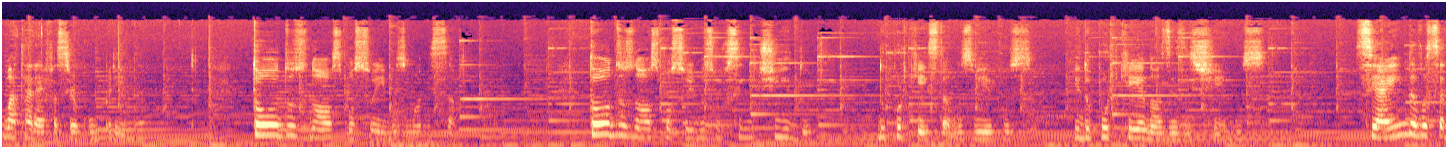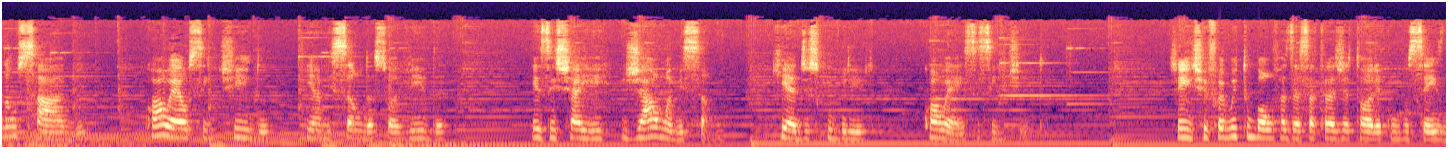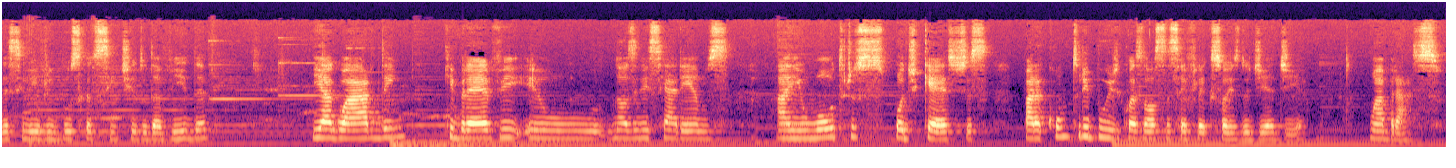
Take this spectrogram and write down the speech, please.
uma tarefa a ser cumprida. Todos nós possuímos uma missão. Todos nós possuímos um sentido do porquê estamos vivos e do porquê nós existimos. Se ainda você não sabe qual é o sentido e a missão da sua vida, existe aí já uma missão, que é descobrir qual é esse sentido. Gente, foi muito bom fazer essa trajetória com vocês nesse livro Em Busca do Sentido da Vida. E aguardem que breve eu, nós iniciaremos aí um outros podcasts para contribuir com as nossas reflexões do dia a dia. Um abraço.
